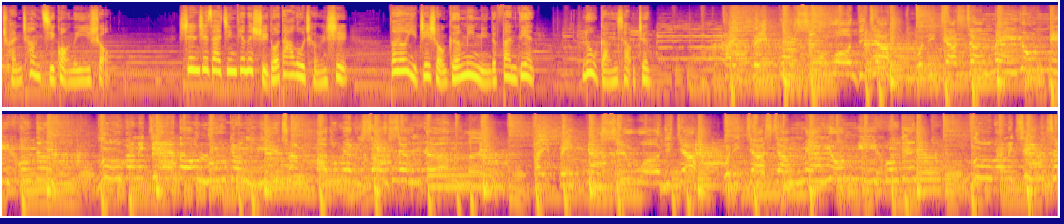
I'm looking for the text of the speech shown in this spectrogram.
传唱极广的一首，甚至在今天的许多大陆城市，都有以这首歌命名的饭店——鹿港小镇。台北不是我的家，我的家乡没有霓虹灯。鹿港的街道，鹿港的渔村，妈祖庙里烧香的人们。台北不是我的家，我的家乡没有霓虹灯。鹿港的清晨，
